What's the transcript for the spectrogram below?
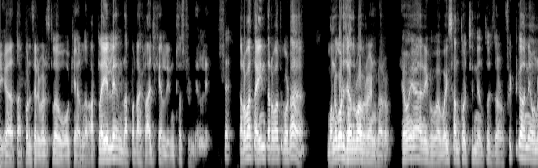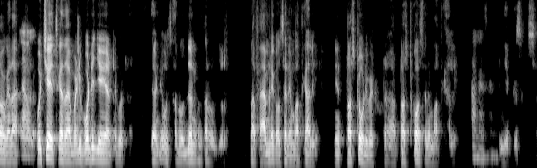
ఇక తప్పనిసరి పరిస్థితిలో ఓకే అన్నాం. అట్లా వెళ్ళాను తప్ప నాకు రాజకీయాల్లో ఇంట్రెస్ట్ ఉండి వెళ్ళలేదు. తర్వాత అయిన తర్వాత కూడా మొన్న కూడా చంద్రబాబు నాయుడు అంటున్నారు ఏమయ్యా నీకు వయసు అంత వచ్చింది ఎంత వచ్చింది? ఫిట్గానే ఉన్నావు కదా వచ్చేయచ్చు కదా మళ్ళీ పోటీ చేయట కూడా. ఒకసారి వద్దు అనుకుంటారు వద్దు. నా ఫ్యామిలీ కోసం నేను బతకాలి. నేను ట్రస్ట్ ఒకటి పెట్టుకుంటాను ఆ ట్రస్ట్ కోసం నేను బతకాలి అని చెప్పేసి.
